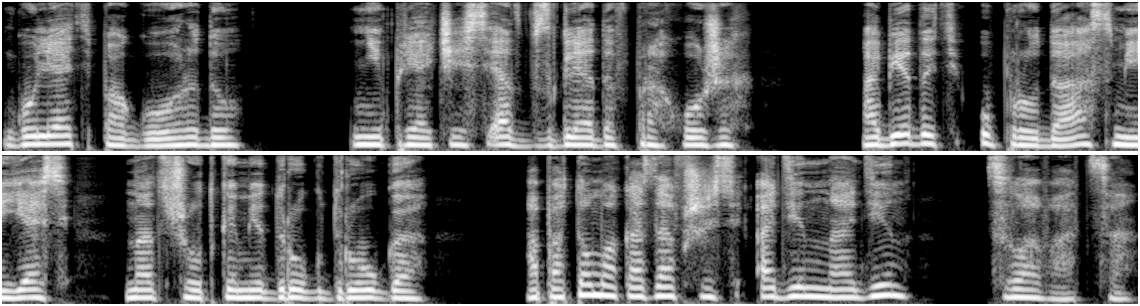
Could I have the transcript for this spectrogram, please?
Гулять по городу, не прячась от взглядов прохожих, обедать у пруда, смеясь над шутками друг друга, а потом, оказавшись один на один, целоваться.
